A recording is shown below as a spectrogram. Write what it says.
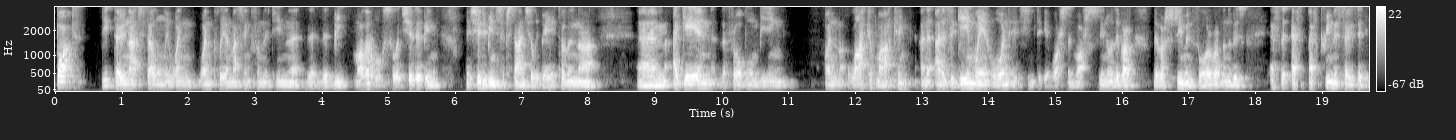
but deep down that's still only one one player missing from the team that, that, that beat Motherwell. So it should have been it should have been substantially better than that. Um, again, the problem being on lack of marking, and, and as the game went on, it seemed to get worse and worse. You know they were they were streaming forward, and there was if the, if if Queen of the South had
